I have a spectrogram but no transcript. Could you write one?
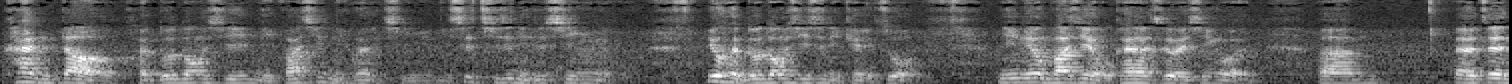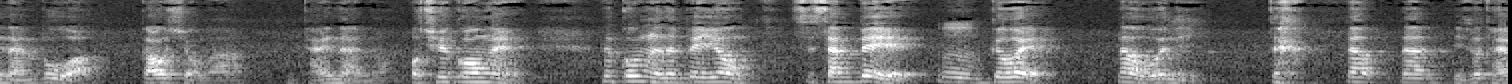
看到很多东西，你发现你会很幸运，你是其实你是幸运的，有很多东西是你可以做。你有没有发现？我看到社会新闻，嗯，呃，在南部啊，高雄啊，台南啊，哦，缺工哎，那工人的费用是三倍哎，嗯，各位，那我问你，这 那那你说台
